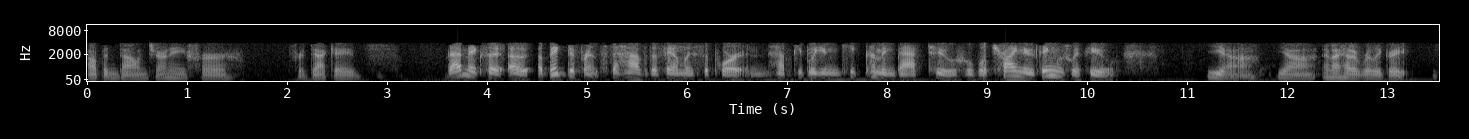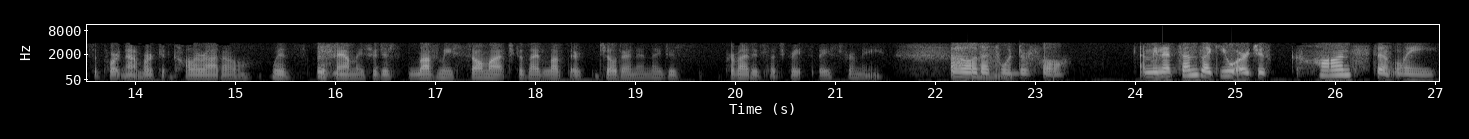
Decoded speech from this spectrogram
up and down journey for for decades. That makes a, a, a big difference to have the family support and have people you can keep coming back to who will try new things with you. Yeah, yeah, and I had a really great support network in Colorado with the Mhm. families who just loved me so much because I loved their children and they just provided such great space for me. Oh, that's Um, wonderful. I mean, it sounds like you are just constantly,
